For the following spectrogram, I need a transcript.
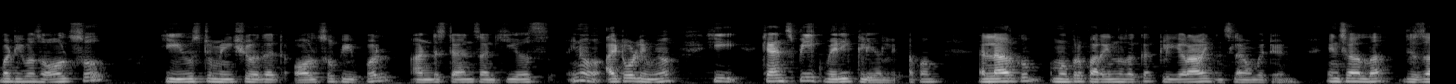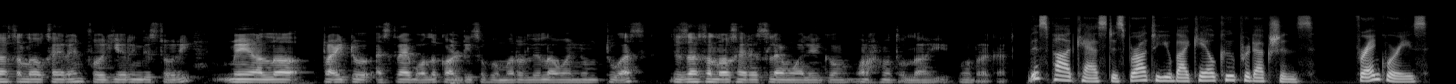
but he was also he used to make sure that also people understands and hears. You know, I told him, you know, he can speak very clearly. അപ്പം എല്ലാവർക്കും മൂപ്പർ പറയുന്നതൊക്കെ ക്ലിയർ ആയി മനസ്സിലാവാൻ പറ്റുമായിരുന്നു Inshallah, Jazakallah khairan for hearing this story. May Allah try to ascribe all the qualities of Umar anhum to us. Jazakallah khairan. Assalamu alaikum wa rahmatullahi wa barakatuh. This podcast is brought to you by Kaleku Productions. For inquiries,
